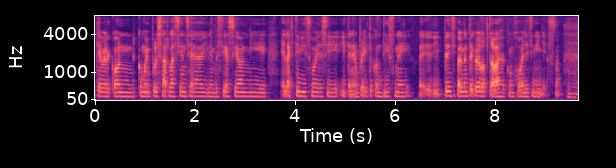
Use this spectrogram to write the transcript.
que ver con cómo impulsar la ciencia y la investigación y el activismo y así, y tenían un proyecto con Disney eh, y principalmente Girl Up trabaja con jóvenes y niñas, ¿no? Ujú.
